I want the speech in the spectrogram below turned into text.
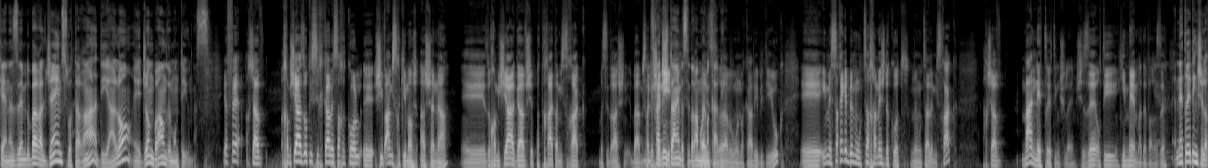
כן, אז מדובר על ג'יימס, וואטרה, דיאלו, ג'ון בראון ומונטי יונס. יפה. עכשיו, החמישייה הזאת שיחקה בסך הכל שבעה משחקים השנה. אה, זו חמישייה, אגב, שפתחה את המשחק בסדרה, במשחק השני. משחק שתיים בסדרה מול מכבי. בסדרה מול מכבי, בדיוק. אה, היא משחקת בממוצע חמש דקות ממוצע למשחק. עכשיו, מה ה net rating שלהם? שזה אותי הימם הדבר הזה. net rating של 43.3.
